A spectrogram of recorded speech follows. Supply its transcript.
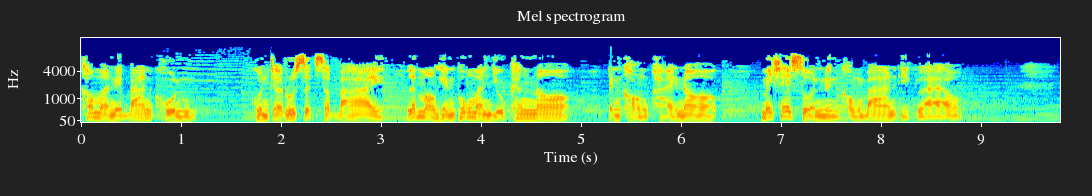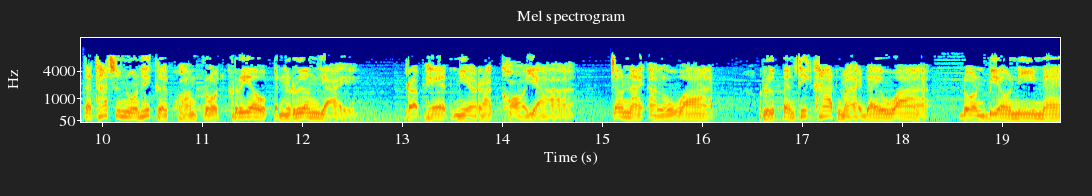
เข้ามาในบ้านคุณ คุณจะรู้สึกสบายและมองเห็นพวกมันอยู่ข้างนอก เป็นของภายนอก ไม่ใช่ส่วนหนึ่งของบ้านอีกแล้ว แต่ถ้าชนวนให้เกิดความโกรธเกรี้ยวเป็นเรื่องใหญ่ ประเภทเมียรักขอหย่า เจ้านายอารวาส หรือเป็นที่คาดหมายได้ว่า โดนเบี้ยวหนี้แน่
